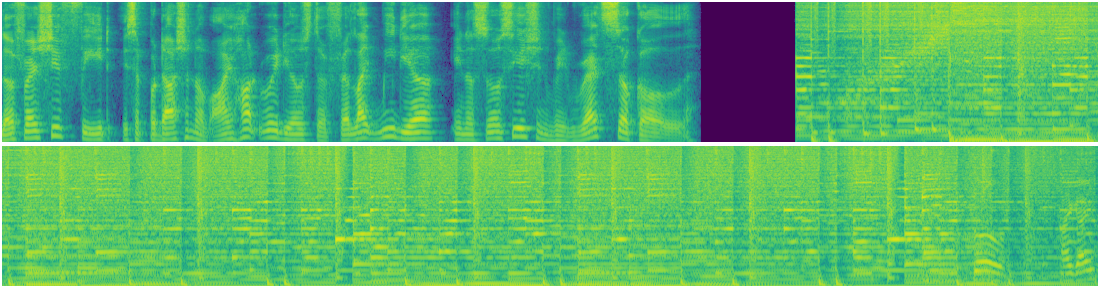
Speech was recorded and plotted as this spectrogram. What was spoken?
The Friendship Feed is a production of iHeartRadio's The Fairlight Media in association with Red Circle. So, hi guys.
